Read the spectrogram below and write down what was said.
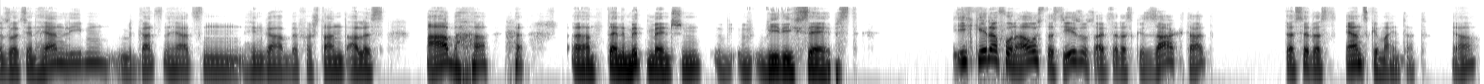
Du sollst den Herrn lieben, mit ganzem Herzen, Hingabe, Verstand, alles, aber äh, deine Mitmenschen wie, wie dich selbst. Ich gehe davon aus, dass Jesus, als er das gesagt hat, dass er das ernst gemeint hat, ja,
